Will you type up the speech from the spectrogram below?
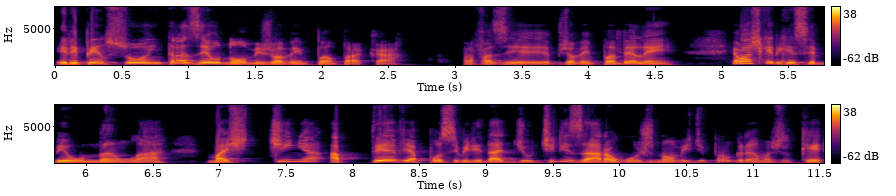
ele pensou em trazer o nome Jovem Pan para cá, para fazer Jovem Pan Belém. Eu acho que ele recebeu um não lá, mas tinha a, teve a possibilidade de utilizar alguns nomes de programas, porque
